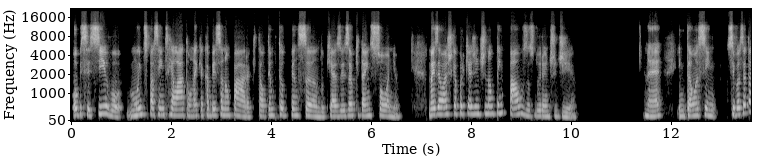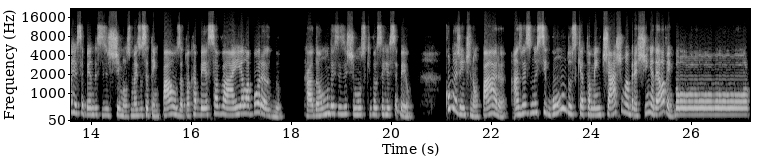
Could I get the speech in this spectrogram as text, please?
obsessivo. Muitos pacientes relatam, né, que a cabeça não para, que está o tempo todo pensando, que às vezes é o que dá insônia. Mas eu acho que é porque a gente não tem pausas durante o dia né? Então, assim, se você está recebendo esses estímulos, mas você tem pausa, a tua cabeça vai elaborando cada um desses estímulos que você recebeu. Como a gente não para, às vezes nos segundos que a tua mente acha uma brechinha dela, vem. Por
